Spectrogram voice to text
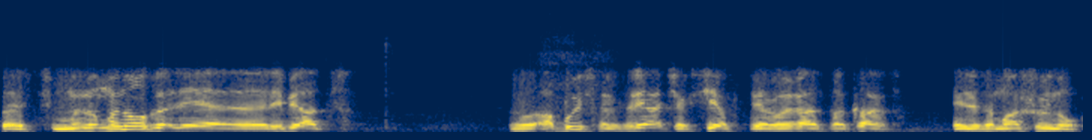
То есть много ли ребят ну, обычных зрячих, сев первый раз за карт или за машину,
